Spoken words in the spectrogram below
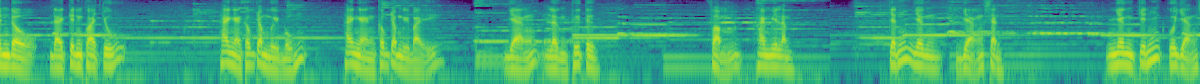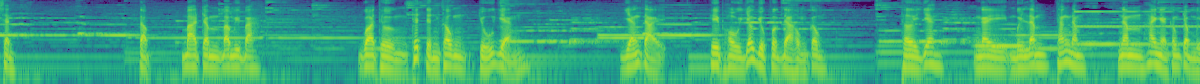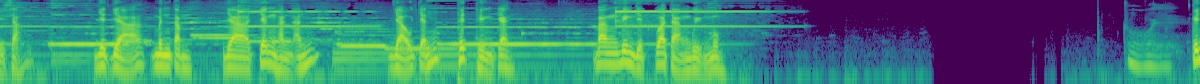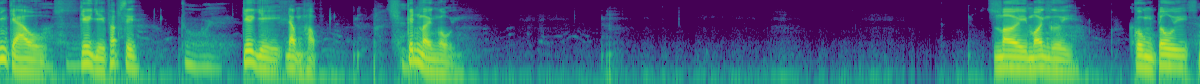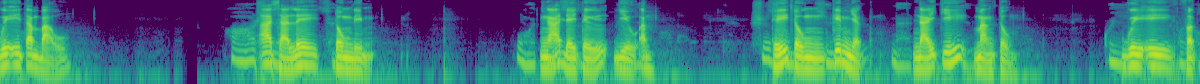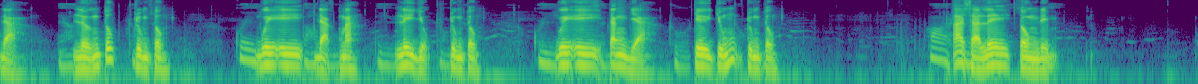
Tịnh độ Đại Kinh Khoa Chú 2014-2017 Giảng lần thứ tư. Phẩm 25 Chánh nhân giảng sanh. Nhân chính của giảng sanh. Tập 333 Hòa Thượng Thích Tịnh Không chủ giảng. Giảng tại Hiệp hội Giáo dục Phật Đà Hồng Kông. Thời gian ngày 15 tháng 5 năm 2016 Dịch giả Minh Tâm và Chân Hành Ánh Dạo Chánh Thích Thiền Trang, Ban biên dịch qua tạng Quyền môn. Kính chào chư vị Pháp Sư, Chư vị đồng học. Kính mời ngồi. Mời mọi người cùng tôi quy y tam bảo. A xà lê tồn niệm. Ngã đệ tử, diệu âm. Thí tùng, kim nhật. Nải chí, mạng tùng. Quy y, phật đà. Lưỡng túc, trung tôn. Quy y, đạt ma. Ly dục, trung tôn. Quy y, tăng già. Chư chúng, trung tôn. A xà lê tồn niệm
